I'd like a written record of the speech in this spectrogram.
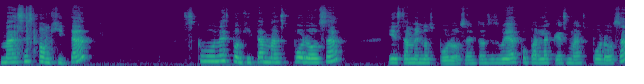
más esponjita. Es como una esponjita más porosa y está menos porosa. Entonces voy a ocupar la que es más porosa.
